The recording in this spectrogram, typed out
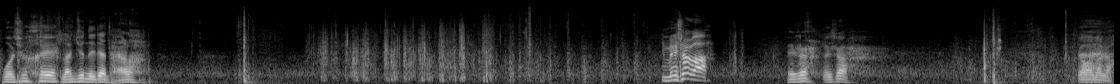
我去黑蓝军的电台了。你没事吧？没事，没事。张王班长，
